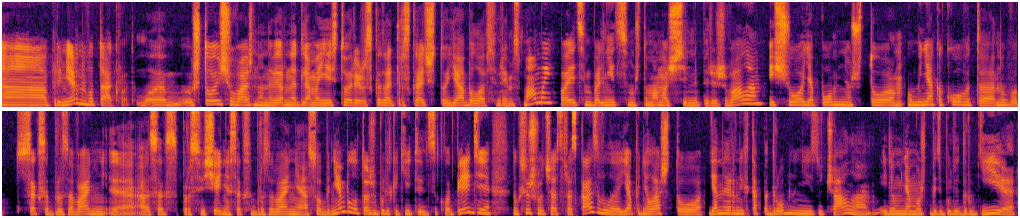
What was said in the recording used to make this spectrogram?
А, примерно вот так вот. Эм, что еще важно, наверное, для моей истории рассказать? Рассказать, что я была все время с мамой по этим больницам, что мама очень сильно переживала. Еще я помню, что у меня какого-то, ну вот, секс-образования, э, а, секс-просвещения, секс-образования особо не было. Тоже были какие-то энциклопедии. Но Ксюша вот сейчас рассказывала, я поняла, что я, наверное, их так подробно не изучала. Или у меня, может быть, были другие.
